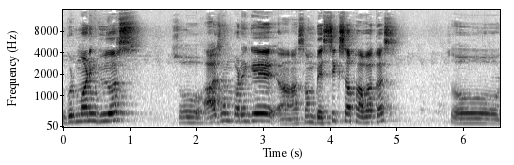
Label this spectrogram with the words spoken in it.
गुड मॉर्निंग व्यूअर्स सो आज हम पढ़ेंगे सम बेसिक्स ऑफ़ आवाकस सो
